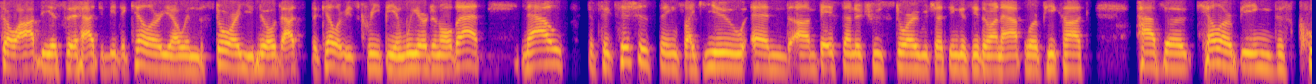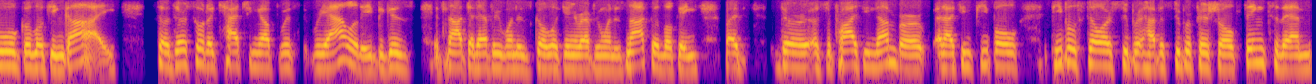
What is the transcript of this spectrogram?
so obvious it had to be the killer. You know, in the story, you know that's the killer. He's creepy and weird and all that. Now, the fictitious things like you and um, based on a true story, which I think is either on Apple or Peacock, have the killer being this cool, good-looking guy. So they're sort of catching up with reality because it's not that everyone is good-looking or everyone is not good-looking, but they're a surprising number. And I think people people still are super have a superficial thing to them,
